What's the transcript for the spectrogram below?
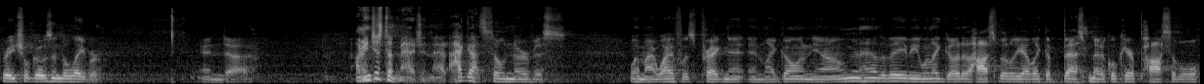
Rachel goes into labor. And uh, I mean, just imagine that. I got so nervous when my wife was pregnant and like going, you know, I'm gonna have the baby. When they go to the hospital, you have like the best medical care possible.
